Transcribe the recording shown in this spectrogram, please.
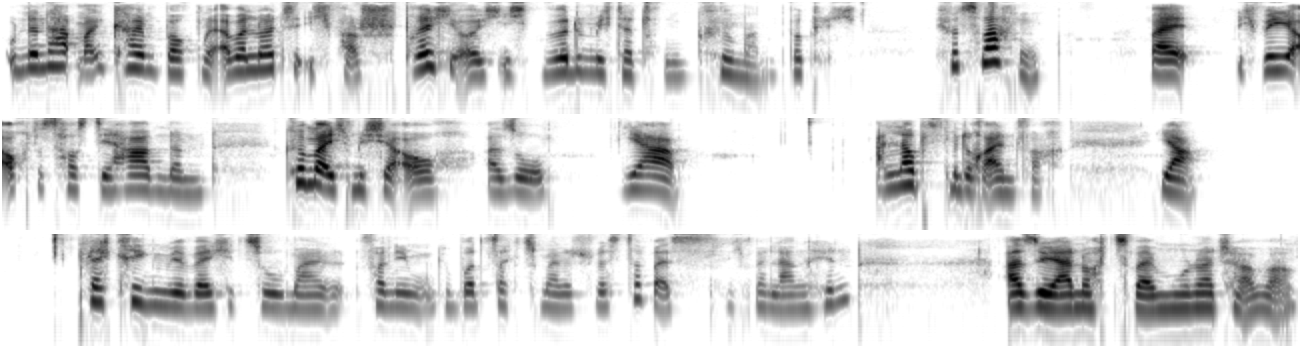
und dann hat man keinen Bock mehr. Aber Leute, ich verspreche euch, ich würde mich darum kümmern. Wirklich. Ich würde es machen. Weil ich will ja auch das Haustier haben, dann kümmere ich mich ja auch. Also, ja. Erlaubt mir doch einfach. Ja. Vielleicht kriegen wir welche zu mein, von dem Geburtstag zu meiner Schwester, weil es ist nicht mehr lange hin. Also ja, noch zwei Monate, aber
